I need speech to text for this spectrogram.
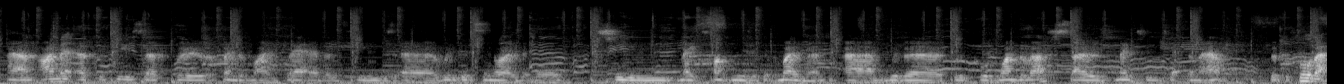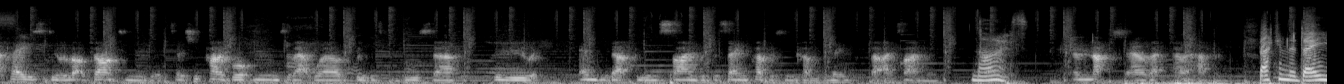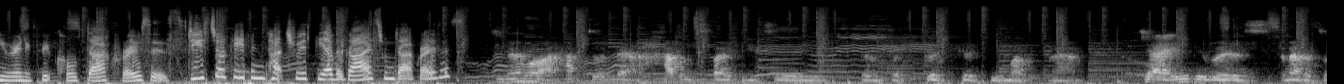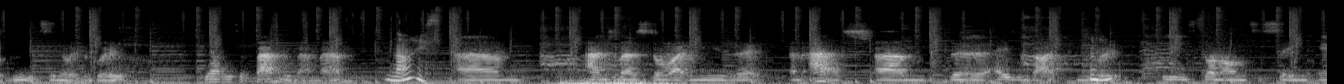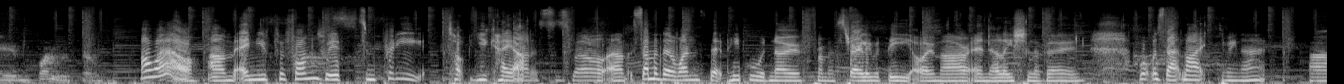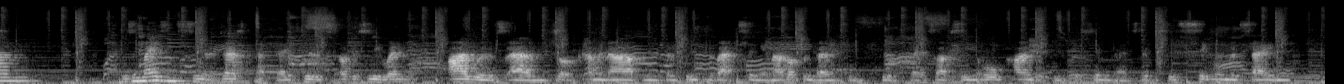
um, I met a producer through a friend of mine, Claire Evans. She's a really good singer over here. She makes funk music at the moment um, with a group called Wonderlush, so make sure you check them out. But before that, Claire used to do a lot of dance music, so she kind of brought me into that world through this producer who ended up being signed with the same publishing company that I signed with. Nice. A nutshell, that's how it happened. Back in the day, you were in a group called Dark Roses. Do you still keep in touch with the other guys from Dark Roses? You know what? I have to admit, I haven't spoken to them for a good, good few months now. Jay, who was another sort of lead singer in the group, yeah, he's a family man, man. Nice. Um, Angelo's still writing music, and Ash, um, the Asian guy from the Mhm. group, he's gone on to sing in Bollywood films. Oh wow! Um, and you've performed with some pretty top UK artists as well. Um, some of the ones that people would know from Australia would be Omar and Alicia Laverne. What was that like doing that? Um, it was amazing to sing at a jazz cafe because obviously when I was um, sort of coming up and, and thinking about singing, I'd often go into gigs there, so I've seen all kinds of people sing there. So to sing in the same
